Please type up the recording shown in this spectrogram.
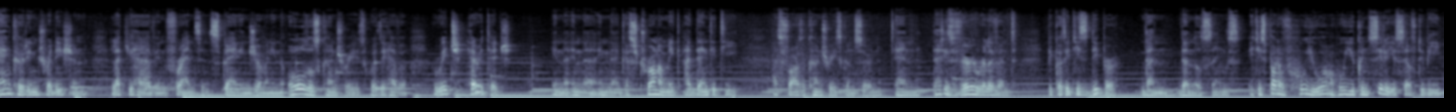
anchored in tradition like you have in France, in Spain, in Germany, in all those countries where they have a rich heritage in, in, in a gastronomic identity as far as the country is concerned. And that is very relevant because it is deeper than, than those things. It is part of who you are, who you consider yourself to be.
